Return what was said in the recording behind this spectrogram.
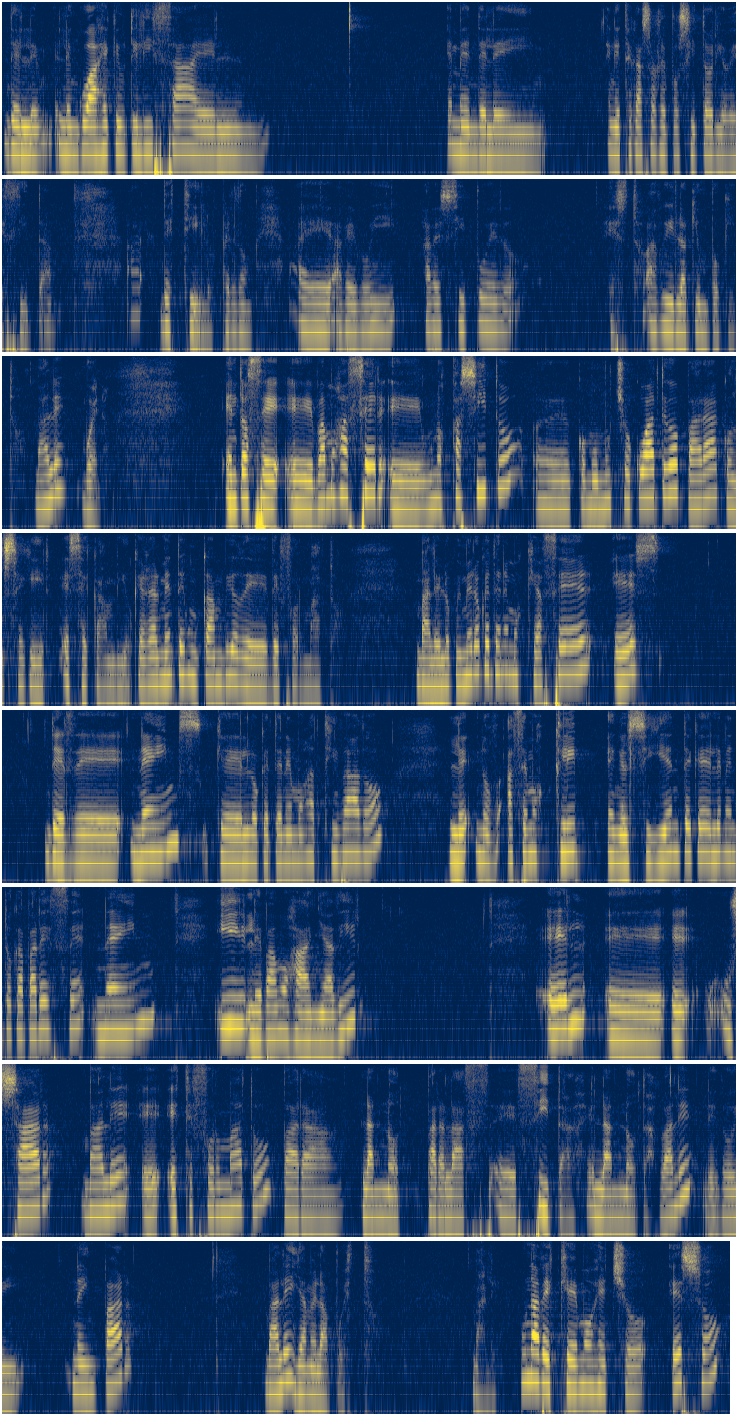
del lenguaje que utiliza el, el Mendeley, en este caso repositorio de cita, de estilos, perdón. Eh, a ver, voy a ver si puedo esto, abrirlo aquí un poquito, ¿vale? Bueno, entonces eh, vamos a hacer eh, unos pasitos, eh, como mucho cuatro, para conseguir ese cambio, que realmente es un cambio de, formato. Vale, lo primero que tenemos que hacer es, desde Names, que es lo que tenemos activado, nos hacemos clic en el siguiente que elemento que aparece, Name, y le vamos a añadir el eh, eh, usar ¿vale? Eh, este formato para las, para las citas en las notas. ¿vale? Le doy namepart ¿vale? y ya me lo ha puesto. ¿vale? Una vez que hemos hecho eso,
